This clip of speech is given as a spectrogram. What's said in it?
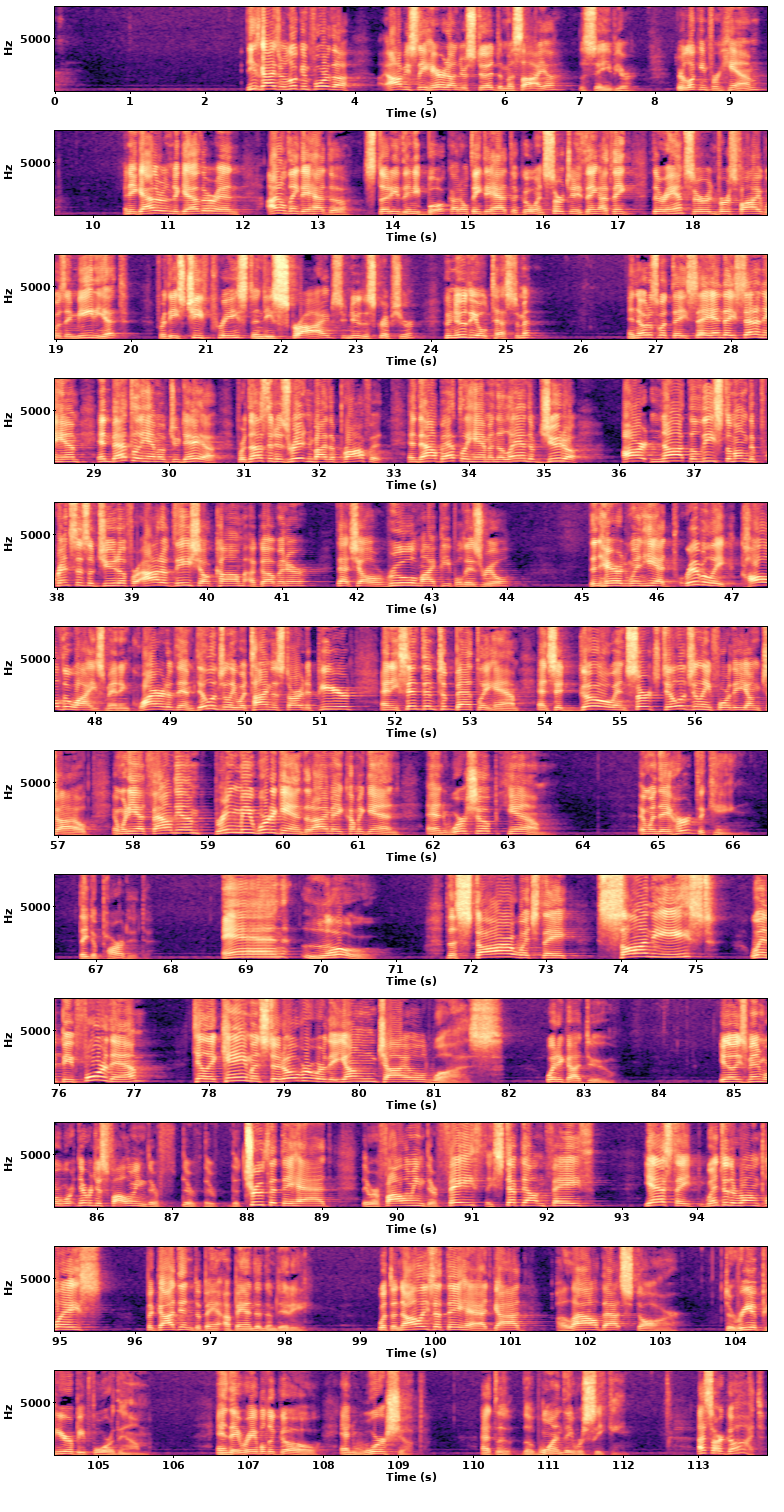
These guys are looking for the, obviously, Herod understood the Messiah, the Savior. They're looking for him. And he gathered them together, and I don't think they had to study any book. I don't think they had to go and search anything. I think their answer in verse 5 was immediate for these chief priests and these scribes who knew the scripture, who knew the Old Testament. And notice what they say. And they said unto him, In Bethlehem of Judea, for thus it is written by the prophet, And thou, Bethlehem, in the land of Judah, art not the least among the princes of Judah, for out of thee shall come a governor that shall rule my people Israel. Then Herod, when he had privily called the wise men, inquired of them diligently what time the star had appeared, and he sent them to Bethlehem and said, Go and search diligently for the young child. And when he had found him, bring me word again that I may come again and worship him. And when they heard the king, they departed. And lo, the star which they saw in the east went before them till it came and stood over where the young child was. What did God do? You know, these men were they were just following their, their, their the truth that they had. They were following their faith. They stepped out in faith. Yes, they went to the wrong place, but God didn't abandon them, did He? With the knowledge that they had, God allowed that star to reappear before them. And they were able to go and worship at the, the one they were seeking. That's our God.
